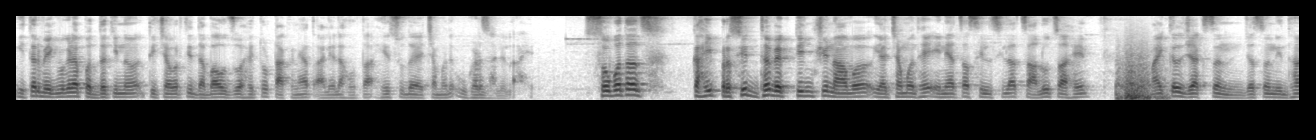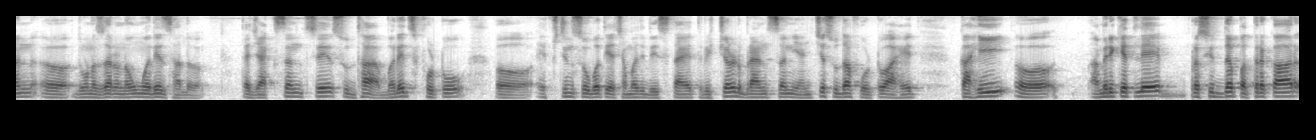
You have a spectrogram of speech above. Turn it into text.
इतर वेगवेगळ्या पद्धतीनं तिच्यावरती दबाव जो आहे तो टाकण्यात आलेला होता हे सुद्धा याच्यामध्ये उघड झालेलं आहे. सोबतच काही प्रसिद्ध व्यक्तींची नावं याच्यामध्ये येण्याचा सिलसिला चालूच आहे. मायकल जॅक्सन ज्याचं निधन दोन हजार नऊमध्ये झालं. त्या जॅक्सनचे सुद्धा बरेच फोटो एफस्टीनसोबत याच्यामध्ये दिसत आहेत. रिचर्ड ब्रँडसन यांचेसुद्धा फोटो आहेत. काही अमेरिकेतले प्रसिद्ध पत्रकार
